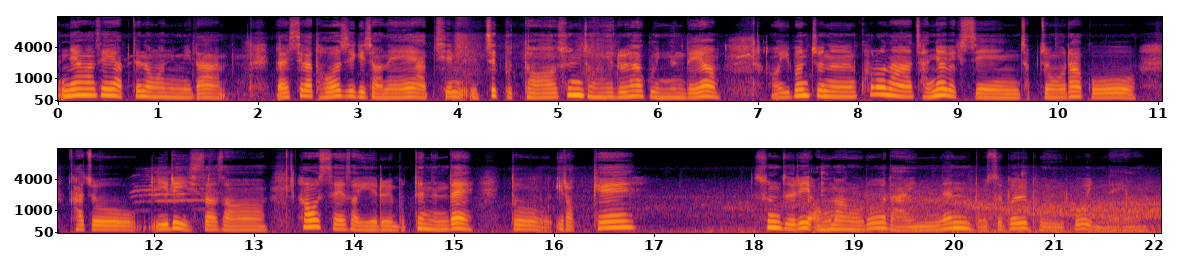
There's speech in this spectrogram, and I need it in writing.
안녕하세요. 앞대농원입니다. 날씨가 더워지기 전에 아침 일찍부터 순 정리를 하고 있는데요. 어, 이번 주는 코로나 잔여 백신 접종을 하고 가족 일이 있어서 하우스에서 일을 못했는데 또 이렇게 순들이 엉망으로 나 있는 모습을 보이고 있네요.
